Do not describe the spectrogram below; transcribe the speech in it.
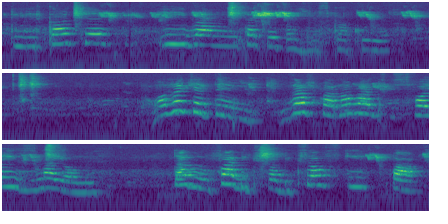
klikacie i wam takie coś wyskakuje. Możecie tym zaszpanować swoich znajomych. To był Fabik Fabiksowski. Pa!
